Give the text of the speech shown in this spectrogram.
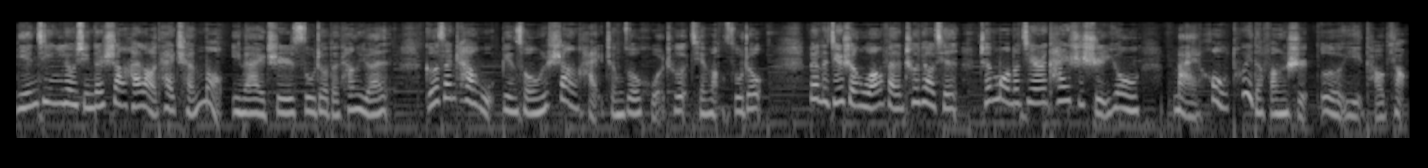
年近六旬的上海老太陈某，因为爱吃苏州的汤圆，隔三差五便从上海乘坐火车前往苏州。为了节省往返的车票钱，陈某呢竟然开始使用买后退的方式恶意逃票。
